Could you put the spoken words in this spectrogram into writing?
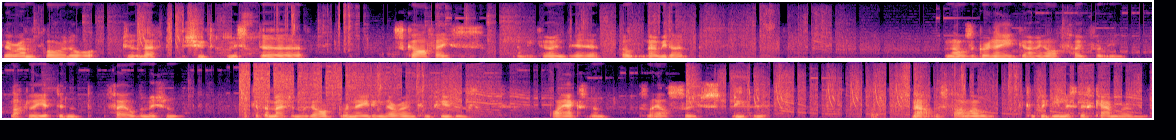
Go around the corridor to the left, shoot Mr. Scarface. Let me go in here. Oh, no we don't. And that was a grenade going off. Hopefully, luckily it didn't fail the mission. I could imagine the guards grenading their own computers by accident, because they are so stupid. But now, this time I will completely miss this camera and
